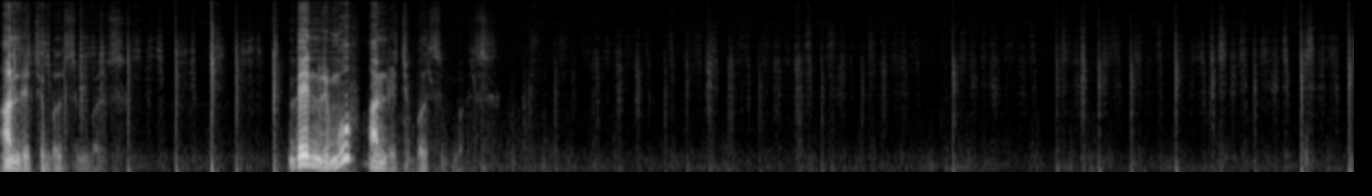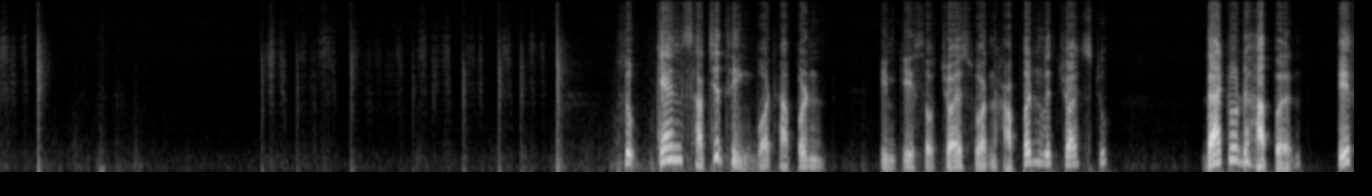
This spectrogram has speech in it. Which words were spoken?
unreachable symbols, then remove unreachable symbols. So, can such a thing what happened in case of choice 1 happen with choice 2? That would happen if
